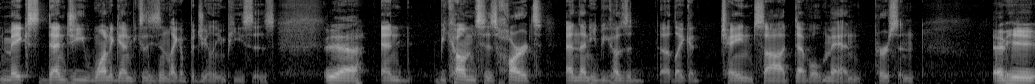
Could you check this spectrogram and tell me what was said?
makes Denji one again because he's in like a bajillion pieces yeah. and becomes his heart and then he becomes a uh, like a chainsaw devil man person. And he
